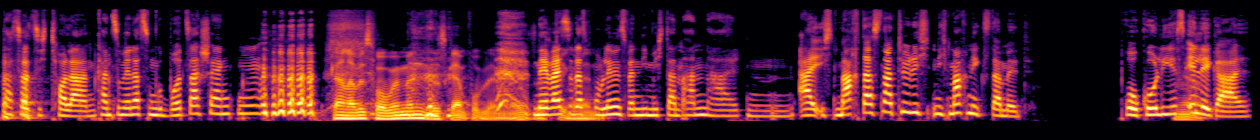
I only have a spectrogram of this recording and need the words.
das hört sich toll an. Kannst du mir das zum Geburtstag schenken? Cannabis for Women, das ist kein Problem. Das nee, weißt du, das hin. Problem ist, wenn die mich dann anhalten. Ah, ich mach das natürlich, ich mach nichts damit. Brokkoli ist Ja. illegal.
